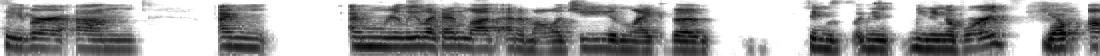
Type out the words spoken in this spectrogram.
savor. Um, I'm I'm really like I love etymology and like the things meaning of words. Yep. Um,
